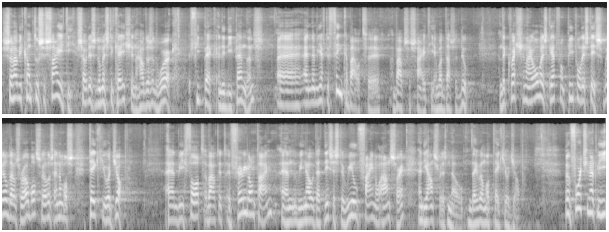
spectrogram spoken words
So now we come to society. So this domestication, how does it work? The feedback and the dependence. Uh, and then we have to think about, uh, about society and what does it do. And the question I always get from people is this, will those robots, will those animals take your job? And we thought about it a very long time, and we know that this is the real final answer, and the answer is no, they will not take your job. Unfortunately,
